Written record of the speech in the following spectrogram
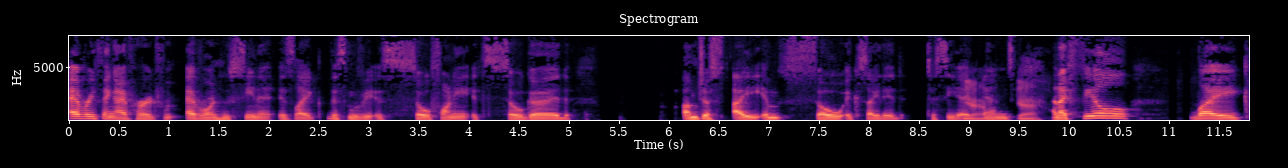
everything I've heard from everyone who's seen it is like this movie is so funny. It's so good. I'm just I am so excited to see it. Yeah, and yeah. and I feel like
